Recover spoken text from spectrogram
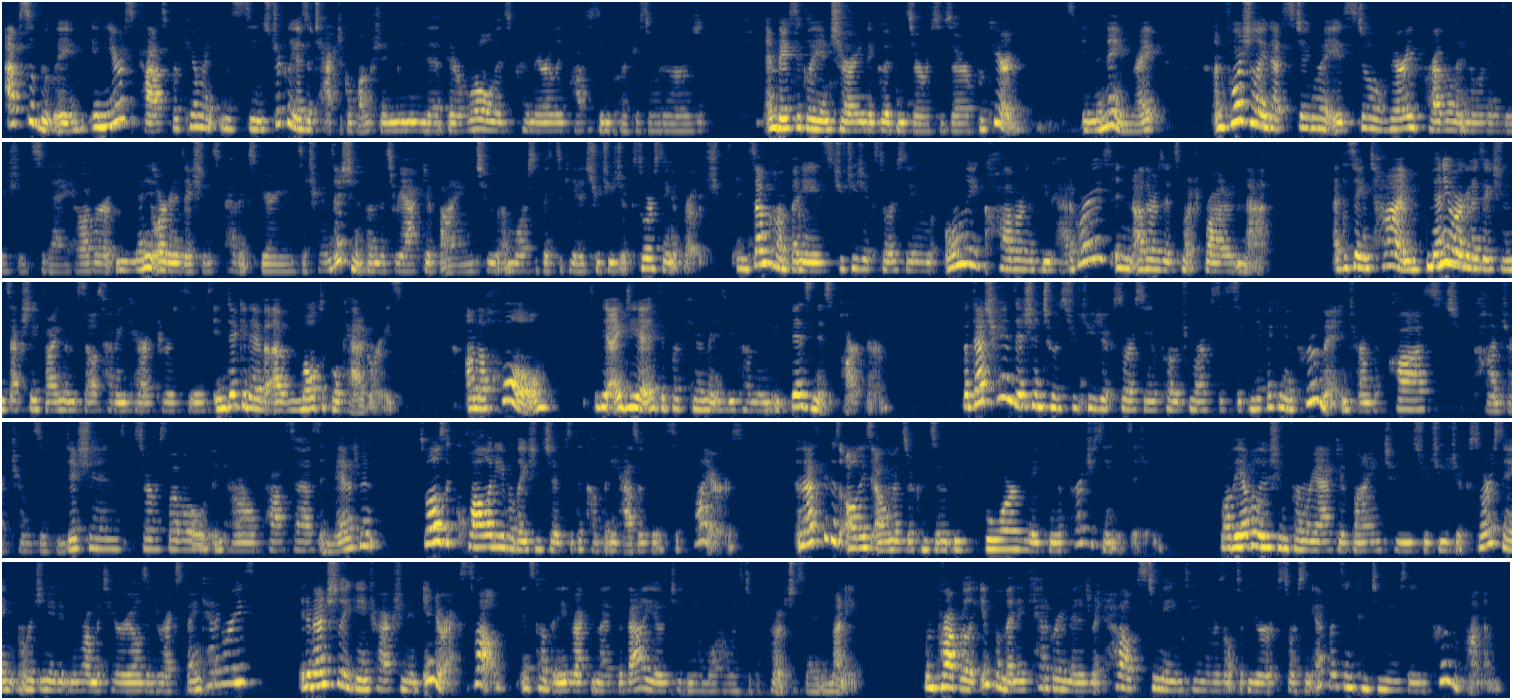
Absolutely. In years past, procurement was seen strictly as a tactical function, meaning that their role is primarily processing purchase orders and basically ensuring that goods and services are procured. It's in the name, right? Unfortunately, that stigma is still very prevalent in organizations today. However, many organizations have experienced a transition from this reactive buying to a more sophisticated strategic sourcing approach. In some companies, strategic sourcing only covers a few categories, and in others, it's much broader than that. At the same time, many organizations actually find themselves having characteristics indicative of multiple categories. On the whole, the idea is that procurement is becoming a business partner but that transition to a strategic sourcing approach marks a significant improvement in terms of cost, contract terms and conditions, service levels, internal process, and management, as well as the quality of relationships that the company has with its suppliers. And that's because all these elements are considered before making a purchasing decision. While the evolution from reactive buying to strategic sourcing originated in raw materials and direct spend categories, it eventually gained traction in indirects as well, as companies recognized the value of taking a more holistic approach to spending their money. When properly implemented, category management helps to maintain the results of your sourcing efforts and continuously improve upon them.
